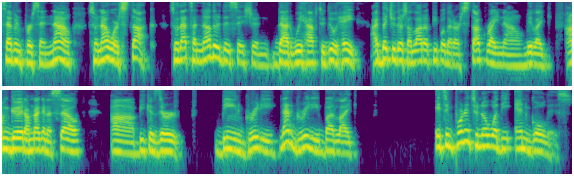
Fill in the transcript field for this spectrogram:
7% now. So now we're stuck. So that's another decision that we have to do. Hey, I bet you there's a lot of people that are stuck right now. Be like, I'm good. I'm not going to sell uh, because they're being greedy. Not greedy, but like it's important to know what the end goal is.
